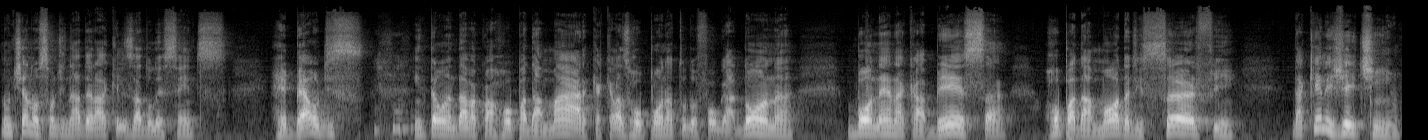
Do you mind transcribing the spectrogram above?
não tinha noção de nada, eram aqueles adolescentes rebeldes. Então andava com a roupa da marca, aquelas rouponas tudo folgadona, boné na cabeça, roupa da moda de surf, daquele jeitinho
